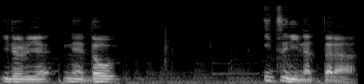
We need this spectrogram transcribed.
ー、いろいろね、どう、いつになったら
